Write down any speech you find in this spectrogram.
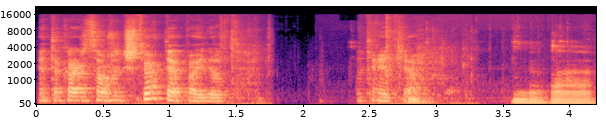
Это, кажется, уже четвертая пойдет. Третья. Не знаю.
